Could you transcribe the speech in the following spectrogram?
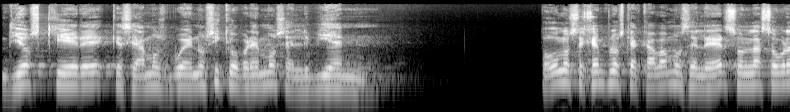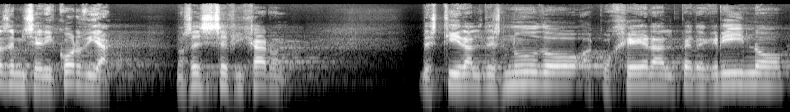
Dios quiere que seamos buenos y que obremos el bien. Todos los ejemplos que acabamos de leer son las obras de misericordia. No sé si se fijaron. Vestir al desnudo, acoger al peregrino,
